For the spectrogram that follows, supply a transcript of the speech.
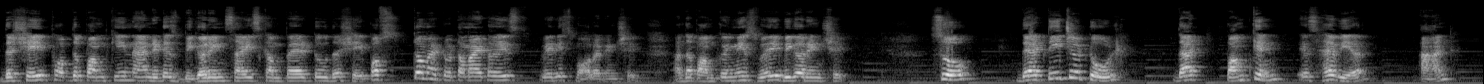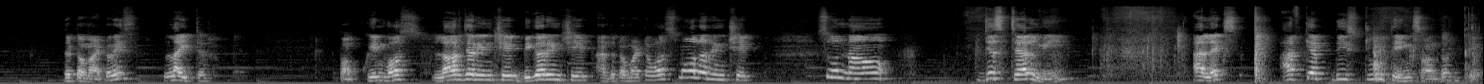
the shape of the pumpkin and it is bigger in size compared to the shape of tomato. Tomato is very smaller in shape and the pumpkin is very bigger in shape. So their teacher told that pumpkin is heavier and the tomato is lighter. Pumpkin was larger in shape, bigger in shape, and the tomato was smaller in shape. So now, just tell me, Alex, I've kept these two things on the table.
